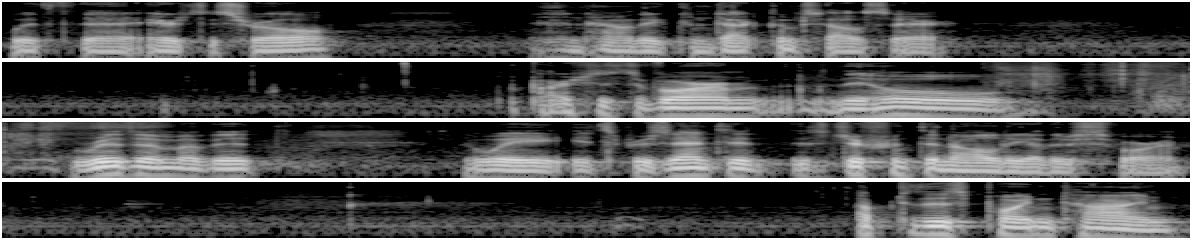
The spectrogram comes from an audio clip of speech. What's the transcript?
with uh, Eretz Yisrael and how they conduct themselves there. Parshas Devarim, the whole rhythm of it, the way it's presented, is different than all the others for him. Up to this point in time,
